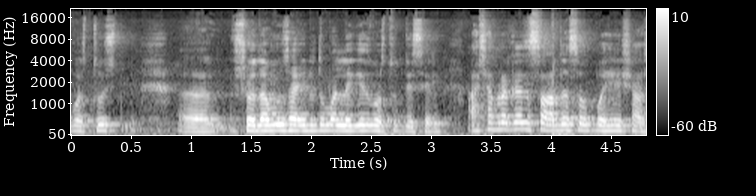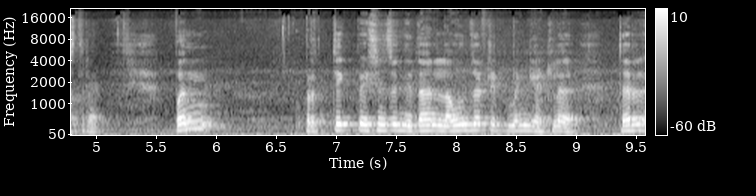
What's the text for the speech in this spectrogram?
वस्तू शोधा म्हणून सांगितलं तुम्हाला लगेच वस्तू दिसेल. अशा प्रकारचं साधं सोपं हे शास्त्र आहे. पण प्रत्येक पेशंटचं निदान लावून जर ट्रीटमेंट घेतलं तर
